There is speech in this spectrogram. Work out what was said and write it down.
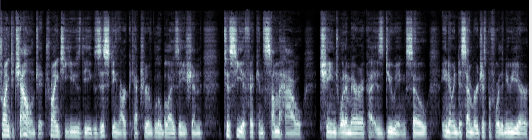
trying to challenge it, trying to use the existing architecture of globalization to see if it can somehow change what America is doing. So, you know, in December, just before the new year,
